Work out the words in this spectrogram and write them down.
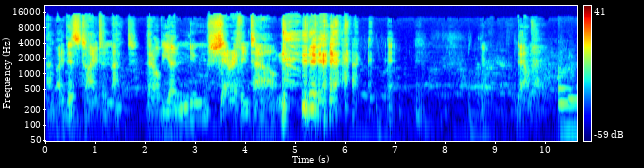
And by this time tonight, there'll be a new sheriff in town. Down.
